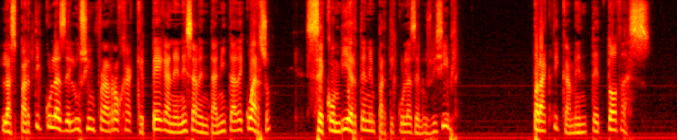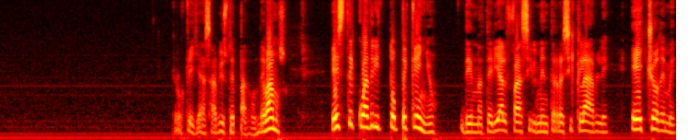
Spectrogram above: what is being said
Las partículas de luz infrarroja que pegan en esa ventanita de cuarzo se convierten en partículas de luz visible. Prácticamente todas. Creo que ya sabe usted para dónde vamos. Este cuadrito pequeño de material fácilmente reciclable, hecho de,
